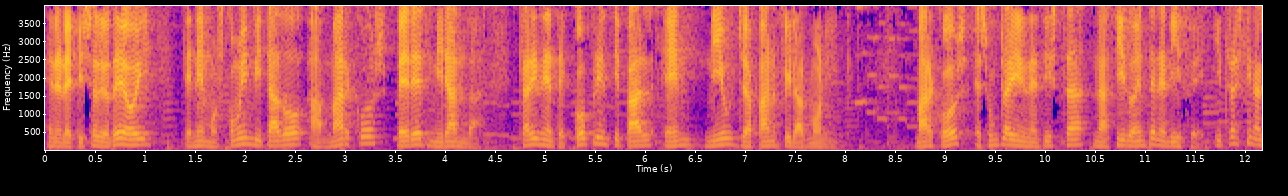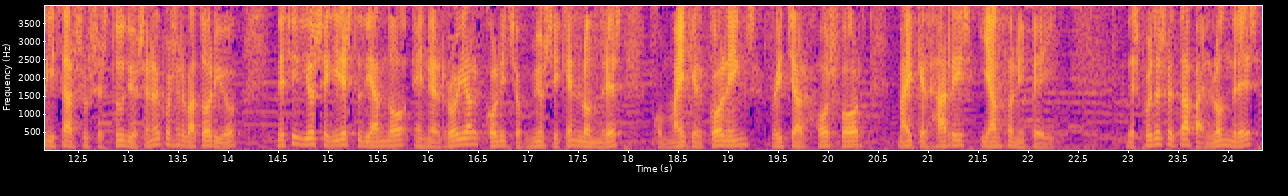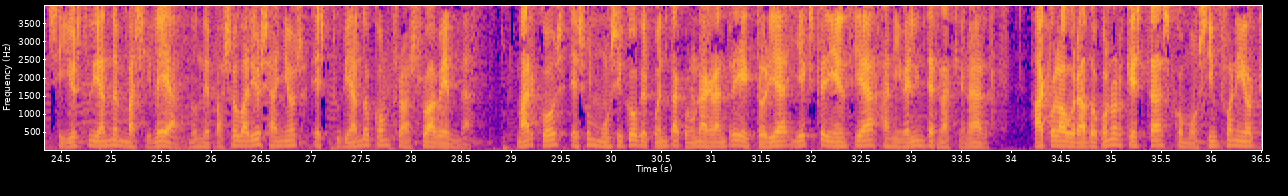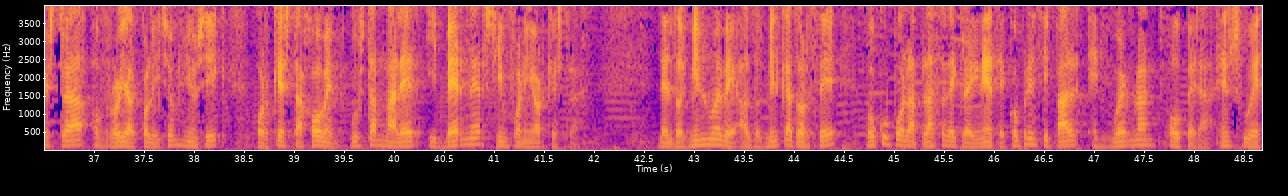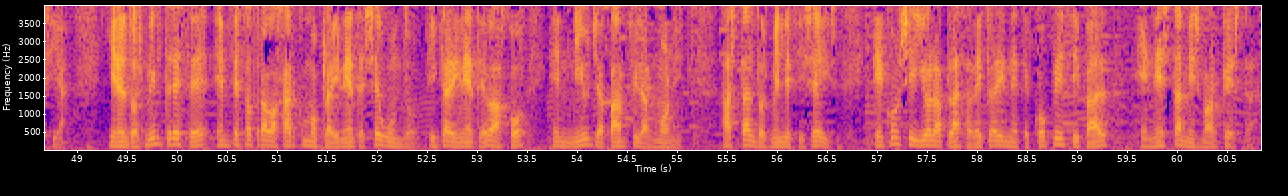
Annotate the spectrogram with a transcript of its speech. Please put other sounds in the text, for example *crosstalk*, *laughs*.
En el episodio de hoy tenemos como invitado a Marcos Pérez Miranda, clarinete coprincipal en New Japan Philharmonic. Marcos es un clarinetista nacido en Tenerife y tras finalizar sus estudios en el conservatorio decidió seguir estudiando en el Royal College of Music en Londres con Michael Collins, Richard Hosford, Michael Harris y Anthony Pay. Después de su etapa en Londres, siguió estudiando en Basilea, donde pasó varios años estudiando con François Benda. Marcos es un músico que cuenta con una gran trayectoria y experiencia a nivel internacional, ha colaborado con orquestas como Symphony Orchestra of Royal College of Music, Orquesta Joven Gustav Mahler y Werner Symphony Orchestra. Del 2009 al 2014 ocupó la plaza de clarinete coprincipal en Wermland Opera, en Suecia, y en el 2013 empezó a trabajar como clarinete segundo y clarinete bajo en New Japan Philharmonic, hasta el 2016, que consiguió la plaza de clarinete coprincipal en esta misma orquesta.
